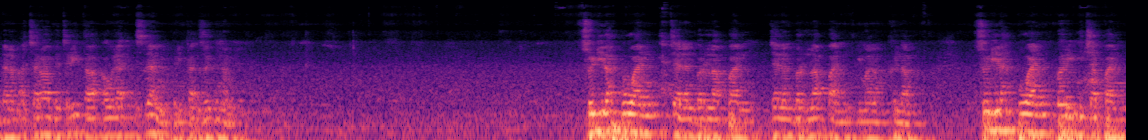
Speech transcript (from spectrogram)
dalam acara bercerita Aulad Islami peringkat Zul 6. Sudilah puan jalan berlapan, jalan berlapan di malam kelam. Sudilah puan beri ucapan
